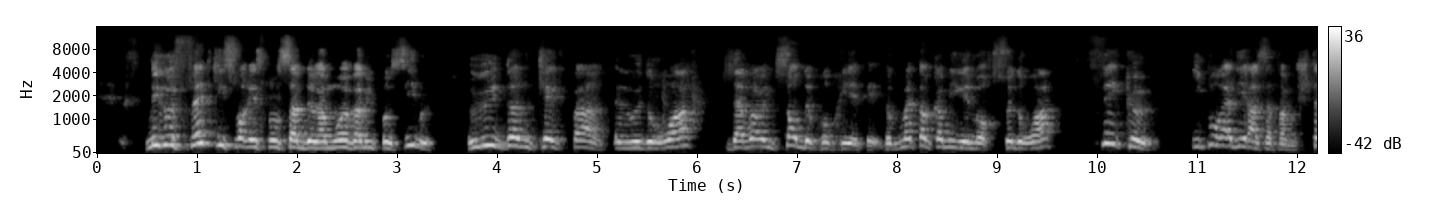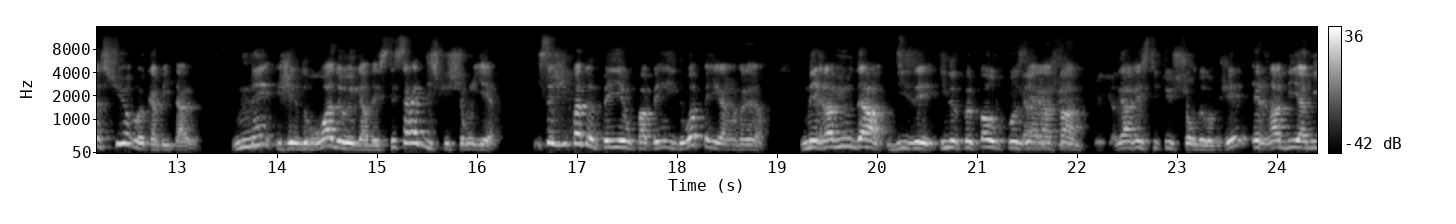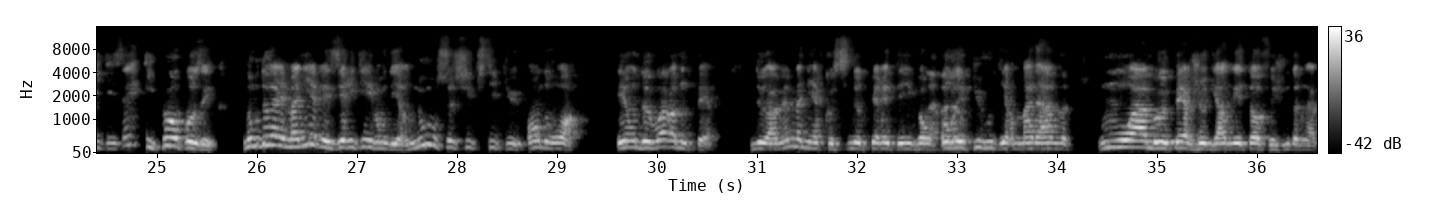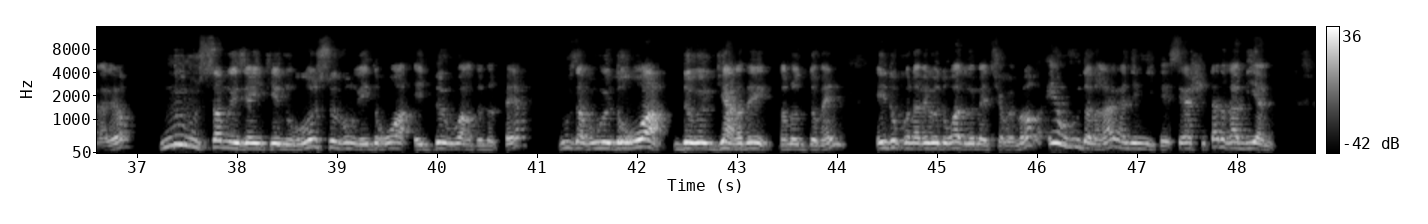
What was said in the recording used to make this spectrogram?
Mais le fait qu'il soit responsable de la moins-value possible lui donne quelque part le droit d'avoir une sorte de propriété. Donc maintenant, comme il est mort, ce droit fait que il pourra dire à sa femme, je t'assure le capital, mais j'ai le droit de le garder. C'était ça la discussion hier. Il ne s'agit pas de payer ou pas payer, il doit payer la valeur. Mais Raviuda disait, il ne peut pas opposer à la femme la restitution de l'objet, et Rabbi Ami disait, il peut opposer. Donc de la même manière, les héritiers vont dire, nous, on se substitue en droit et en devoir à notre père. De la même manière que si notre père était vivant, aurait pu vous dire, Madame, moi, mon père, je garde l'étoffe et je vous donne la valeur. Nous, nous sommes les héritiers, nous recevons les droits et devoirs de notre père. Nous avons le droit de le garder dans notre domaine. Et donc, on avait le droit de le mettre sur le mort et on vous donnera l'indemnité. C'est la chita de Rabbi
